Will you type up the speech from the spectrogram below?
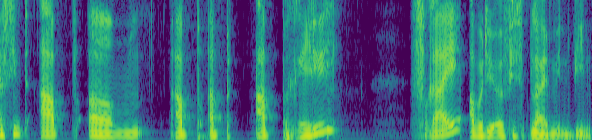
sind ab, ähm, ab, ab April frei, aber die Öffis bleiben in Wien.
